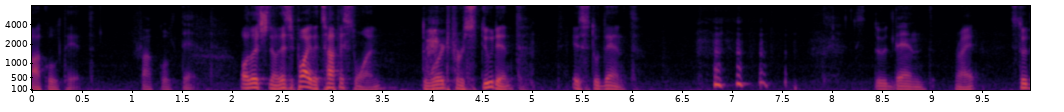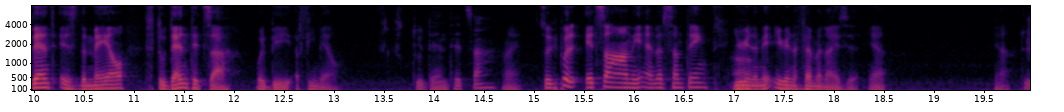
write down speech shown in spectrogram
facultet. Well, I'll let you know. This is probably the toughest one. The word for student is student. Student. Right? Student is the male. Studentica would be a female, Studentica. right? So if you put itza on the end of something, you're Oh. gonna you're gonna feminize it, yeah, yeah, Stu-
